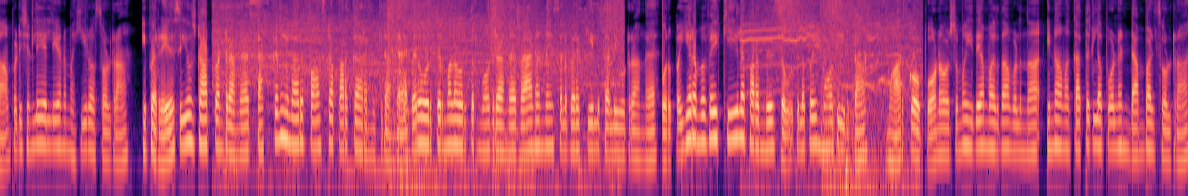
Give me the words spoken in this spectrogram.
காம்படிஷன்லயே இல்லையா நம்ம ஹீரோ சொல்றான். இப்ப ரேஸையும் ஸ்டார்ட் பண்றாங்க. டக்குன்னு எல்லாரும் ஃபாஸ்டா பறக்க ஆரம்பிக்கிறாங்க. பேர் ஒருத்தர் மேல ஒருத்தர் மோதுறாங்க வேணும்னே சில பேரை கீழே தள்ளி விடுறாங்க ஒரு பையன் ரொம்பவே கீழே பறந்து செவுத்துல போய் மோதி இருக்கான் மார்க்கோ போன வருஷமும் இதே மாதிரி தான் விழுந்தான். இன்னும் அவன் கத்துக்கல போலன்னு டம்பால் சொல்றான்.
